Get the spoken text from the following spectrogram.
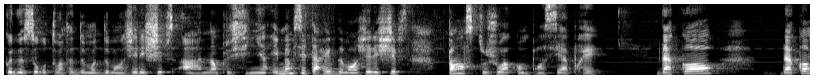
que de se retrouver en train de, manger les chips à n'en plus finir. Et même si tu arrives de manger les chips, pense toujours à compenser après. D'accord? D'accord,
